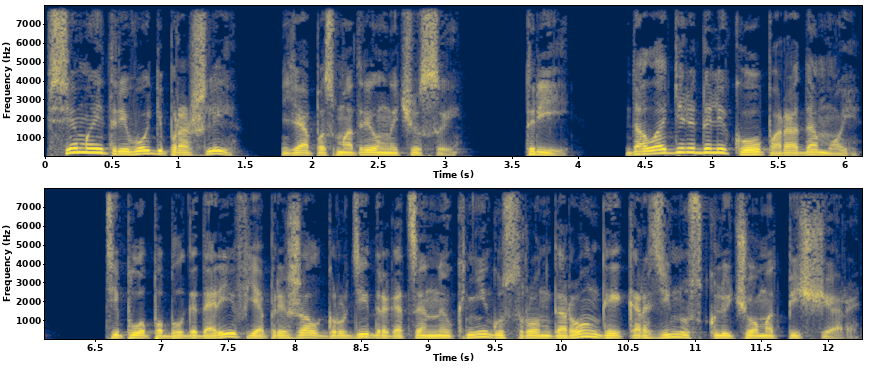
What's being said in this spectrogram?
Все мои тревоги прошли. Я посмотрел на часы. Три. До лагеря далеко, пора домой. Тепло поблагодарив, я прижал к груди драгоценную книгу с Ронга-Ронга и корзину с ключом от пещеры.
